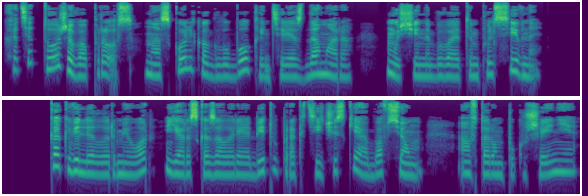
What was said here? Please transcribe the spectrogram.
Хотя тоже вопрос, насколько глубок интерес Дамара. Мужчины бывают импульсивны. Как велел Эрмиор, я рассказала Реабиту практически обо всем. О втором покушении,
